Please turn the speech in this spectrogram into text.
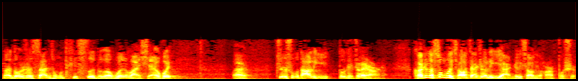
那都是三从四德、温婉贤惠。哎，知书达理都得这样的。可这个宋慧乔在这里演这个小女孩，不是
